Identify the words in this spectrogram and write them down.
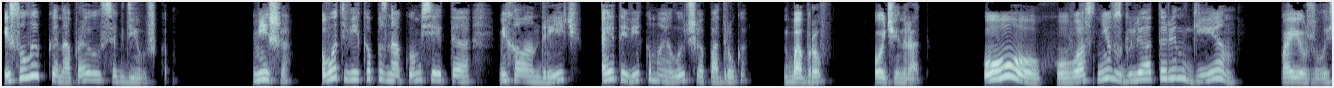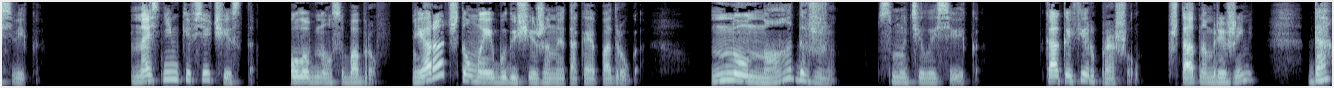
и с улыбкой направился к девушкам. «Миша, вот Вика, познакомься, это Михаил Андреевич, а это Вика, моя лучшая подруга. Бобров, очень рад». «Ох, у вас не взгляд, а рентген», — поежилась Вика. «На снимке все чисто», — улыбнулся Бобров. «Я рад, что у моей будущей жены такая подруга». «Ну надо же!» — смутилась Вика. «Как эфир прошел? В штатном режиме?» «Да.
